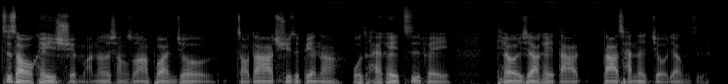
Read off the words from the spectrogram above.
至少我可以选嘛。那时候想说啊，不然就找大家去这边啊，我还可以自费挑一下可以搭搭餐的酒这样子。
